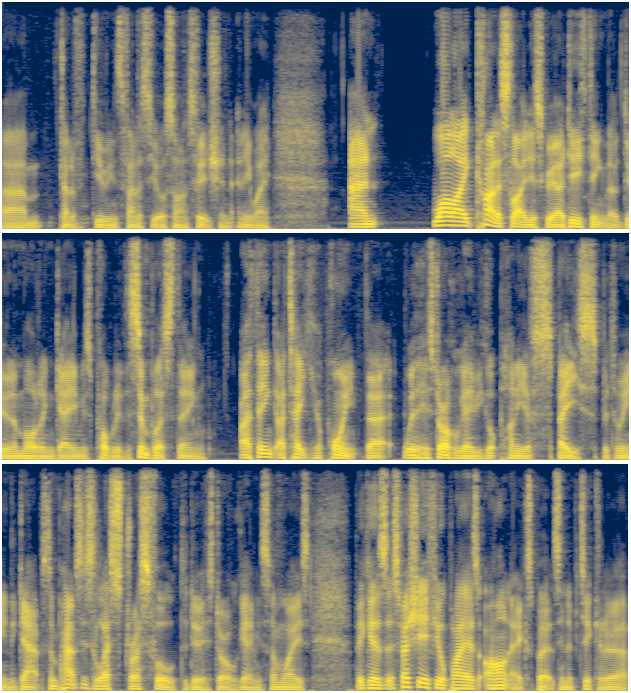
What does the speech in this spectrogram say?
um, kind of doing fantasy or science fiction, anyway. And while I kind of slightly disagree, I do think that doing a modern game is probably the simplest thing. I think I take your point that with a historical game, you've got plenty of space between the gaps, and perhaps it's less stressful to do a historical game in some ways, because especially if your players aren't experts in a particular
